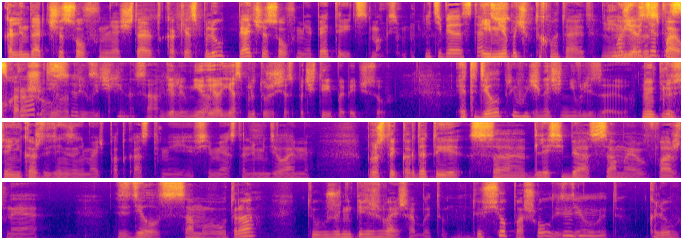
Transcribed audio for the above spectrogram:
календарь часов. У меня считают, как я сплю. 5 часов у меня, 5.30 максимум. И тебе достаточно? И мне почему-то хватает. Ну, Может я быть, это засыпаю спорт? хорошо. Дело привычки, на самом деле. Мне, Да. я, я сплю тоже сейчас по 4 по 5 часов. Это дело привычки. Иначе не влезаю. Ну и плюс я не каждый день занимаюсь подкастами и всеми остальными делами. Просто когда ты с- для себя самое важное сделал с самого утра, ты уже не переживаешь об этом. Ты все пошел и сделал Мгм. это. Клево.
